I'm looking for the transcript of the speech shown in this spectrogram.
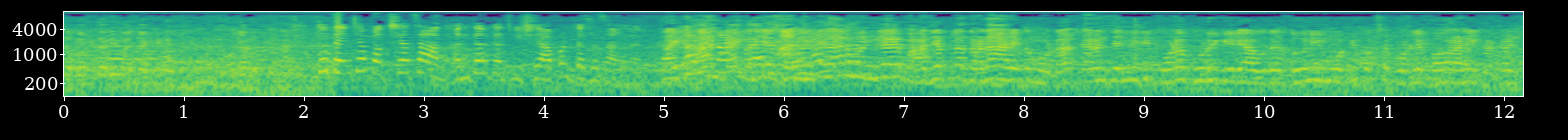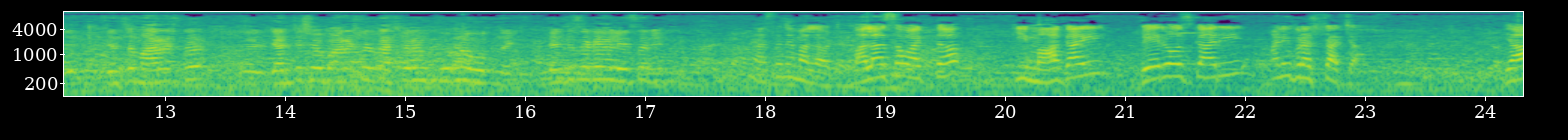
जबाबदारी माझ्याकडे तो त्यांच्या पक्षाचा अंतर्गत विषय आपण कसं सांगणार? म्हणजे भाजपला धडा आहे का मोठा कारण त्यांनी जी फोडाफोडी केली अगोदर दोन्ही मोठी पक्ष फोडले पवार आणि ठाकरे ज्यांचं महाराष्ट्र ज्यांच्याशिवाय महाराष्ट्र राजकारण पूर्ण होत नाही. त्यांच्यासाठी हा लेसन आहे. असं नाही मला वाटत. मला असं वाटतं की महागाई बेरोजगारी आणि भ्रष्टाचार या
